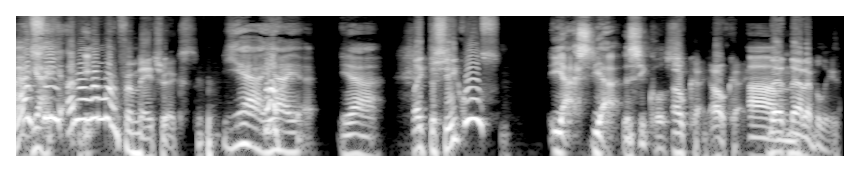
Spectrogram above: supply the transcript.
God, Was yeah, he? I don't remember him from Matrix. Yeah, Huh. yeah, yeah, yeah. Like the sequels? Yes, yeah, the sequels. Okay, okay. Um, that, that I believe.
